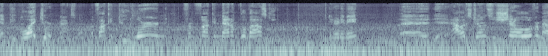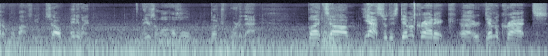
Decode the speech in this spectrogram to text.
and people like Jordan Maxwell. The fucking dude learned from fucking Madame Blavatsky. You know what I mean? Uh, Alex Jones is shit all over Madame Blavatsky. So anyway, there's a, a whole bunch more to that. But um, yeah, so this Democratic uh, or Democrats,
